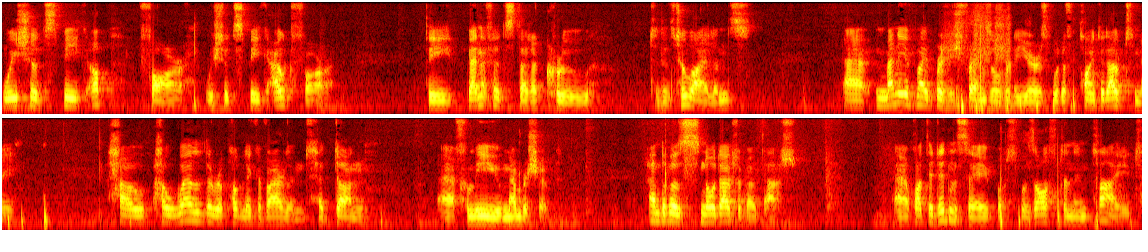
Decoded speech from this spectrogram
We should speak up for, we should speak out for the benefits that accrue to the two islands. Uh, many of my British friends over the years would have pointed out to me how, how well the Republic of Ireland had done uh, from EU membership. And there was no doubt about that. Uh, what they didn't say, but was often implied,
